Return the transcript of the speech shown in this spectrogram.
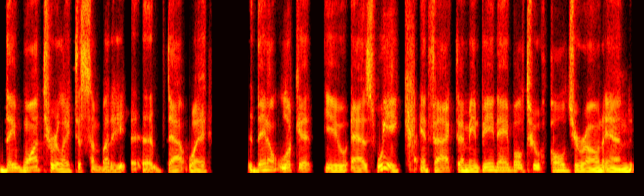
They want to relate to somebody uh, that way. They don't look at you as weak. In fact, I mean, being able to hold your own and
